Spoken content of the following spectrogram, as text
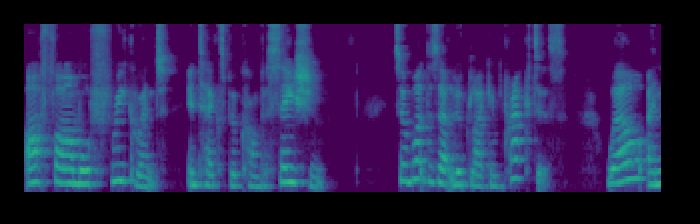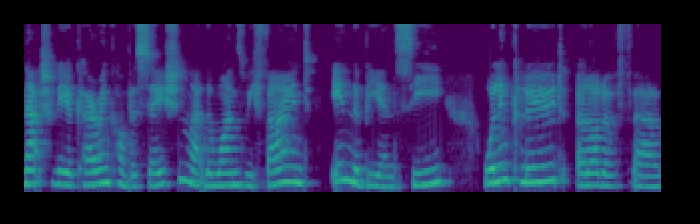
are far more frequent in textbook conversation. So, what does that look like in practice? Well, a naturally occurring conversation like the ones we find in the BNC will include a lot of uh,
